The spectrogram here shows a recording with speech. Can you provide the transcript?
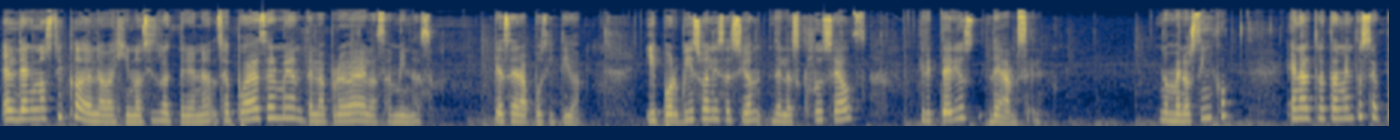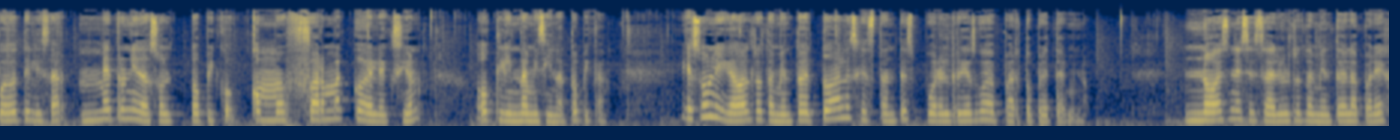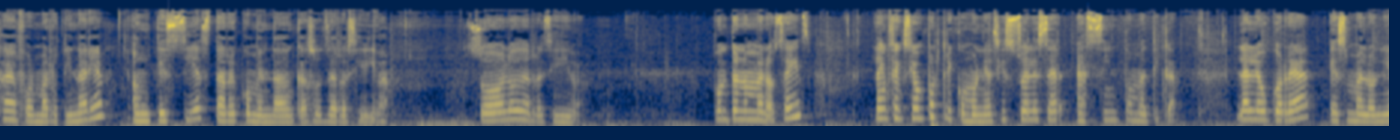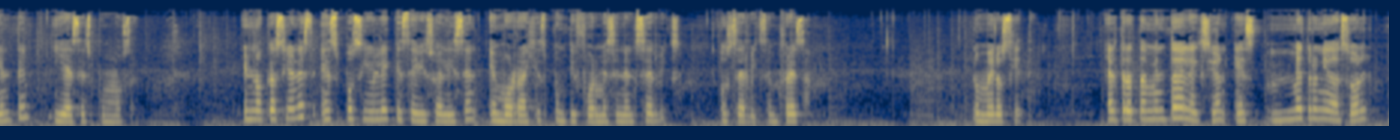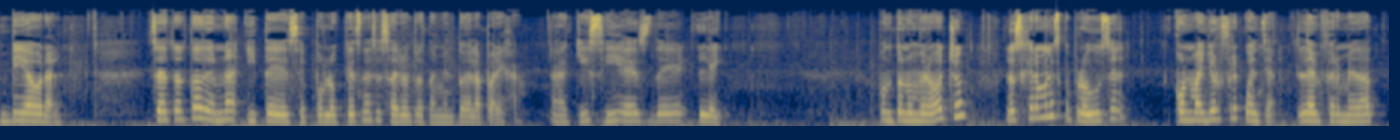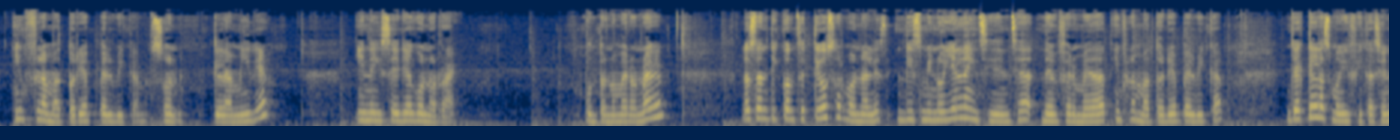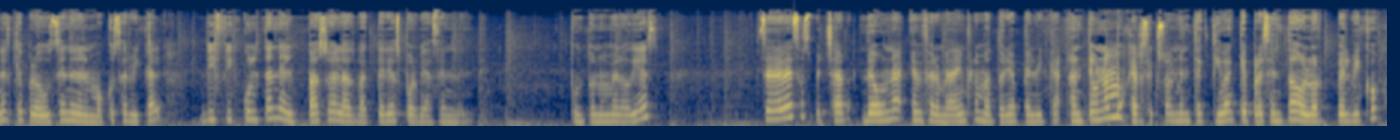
El diagnóstico de la vaginosis bacteriana se puede hacer mediante la prueba de las aminas, que será positiva, y por visualización de las clue cells Criterios de Amsel. Número 5. En el tratamiento se puede utilizar metronidazol tópico como fármaco de elección o clindamicina tópica. Es obligado al tratamiento de todas las gestantes por el riesgo de parto pretérmino. No es necesario el tratamiento de la pareja de forma rutinaria, aunque sí está recomendado en casos de recidiva. Solo de recidiva. Punto número 6. La infección por tricomoniasis suele ser asintomática. La leucorrea es maloliente y es espumosa. En ocasiones es posible que se visualicen hemorragias puntiformes en el cervix o cervix en fresa. Número 7. El tratamiento de elección es metronidazol vía oral. Se trata de una ITS, por lo que es necesario el tratamiento de la pareja. Aquí sí es de ley. Punto número 8. Los gérmenes que producen con mayor frecuencia la enfermedad inflamatoria pélvica son clamidia y Neisseria gonorrhoeae. Punto número 9. Los anticonceptivos hormonales disminuyen la incidencia de enfermedad inflamatoria pélvica ya que las modificaciones que producen en el moco cervical dificultan el paso de las bacterias por vía ascendente. Punto número 10. Se debe sospechar de una enfermedad inflamatoria pélvica ante una mujer sexualmente activa que presenta dolor pélvico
